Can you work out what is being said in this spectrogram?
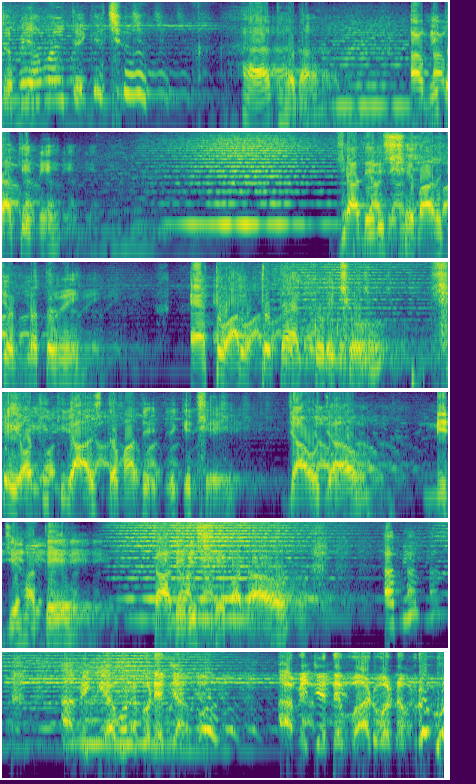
তুমি আমায় ডেকেছো। হ্যাঁ ধরা, আমি ডাকিনি যাদের সেবার জন্য তুমি এত আত্মত্যাগ করেছ, সেই অতিথি আজ তোমাদের ডেকেছে। যাও যাও, নিজে হাতে তাদের সেবা দাও। আমি আমি কেমন করে যাব? আমি যেতে পারব না, প্রভু।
